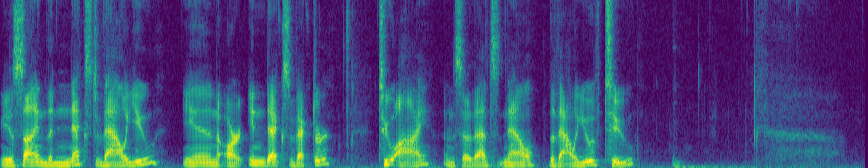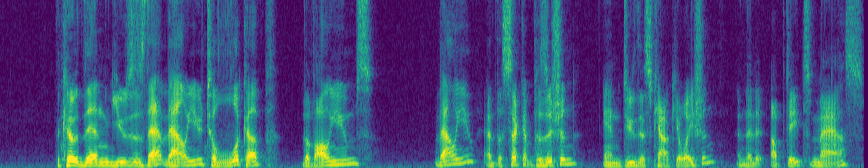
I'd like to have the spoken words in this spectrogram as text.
We assign the next value in our index vector to i, and so that's now the value of 2. The code then uses that value to look up the volumes value at the second position and do this calculation, and then it updates mass.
